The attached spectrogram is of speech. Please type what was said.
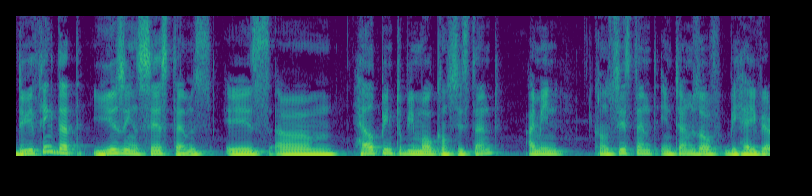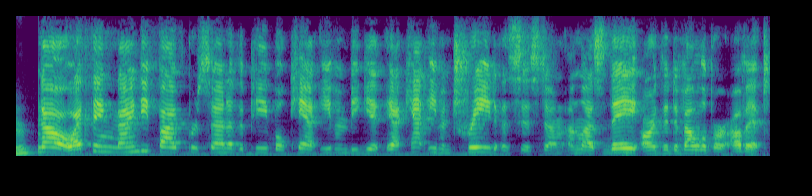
do you think that using systems is um, helping to be more consistent? I mean, consistent in terms of behavior? No, I think 95% of the people can't even can't even trade a system unless they are the developer of it.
